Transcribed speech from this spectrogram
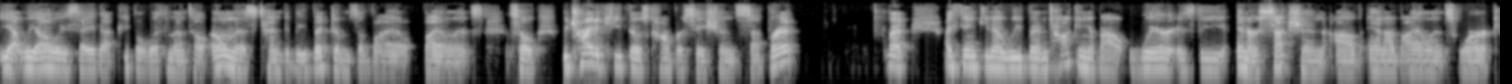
Yet we always say that people with mental illness tend to be victims of viol- violence. So we try to keep those conversations separate. But I think, you know, we've been talking about where is the intersection of anti violence work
